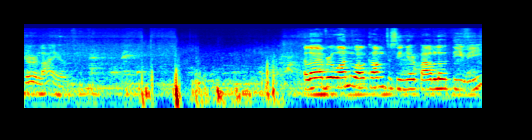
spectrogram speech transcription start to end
You're live. Hello everyone, welcome to Senior Pablo TV.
